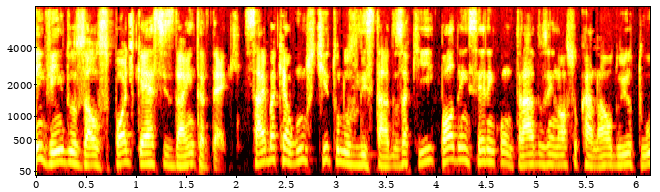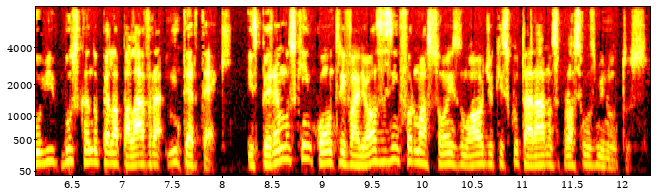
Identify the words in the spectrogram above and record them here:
Bem-vindos aos podcasts da Intertech. Saiba que alguns títulos listados aqui podem ser encontrados em nosso canal do YouTube buscando pela palavra Intertech. Esperamos que encontre valiosas informações no áudio que escutará nos próximos minutos.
